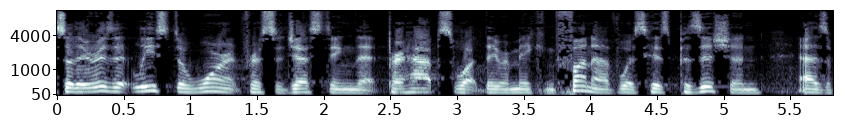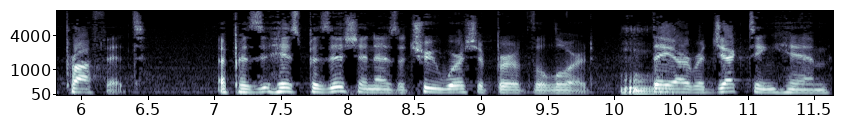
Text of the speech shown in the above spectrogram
So there is at least a warrant for suggesting that perhaps what they were making fun of was his position as a prophet, a posi- his position as a true worshiper of the Lord. Hmm. They are rejecting him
